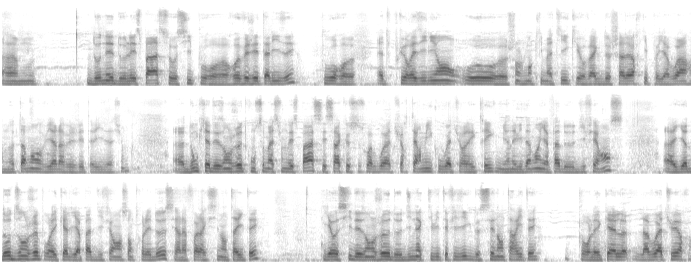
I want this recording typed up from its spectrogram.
euh, donner de l'espace aussi pour revégétaliser, pour être plus résilient au changement climatique et aux vagues de chaleur qu'il peut y avoir, notamment via la végétalisation. donc il y a des enjeux de consommation d'espace, et ça que ce soit voiture thermique ou voiture électrique, bien évidemment il n'y a pas de différence. il y a d'autres enjeux pour lesquels il n'y a pas de différence entre les deux, c'est à la fois l'accidentalité, il y a aussi des enjeux d'inactivité physique, de sédentarité, pour lesquels la voiture,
